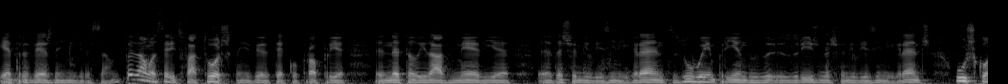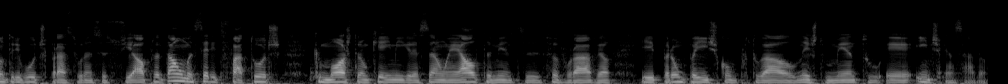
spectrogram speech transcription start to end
é através da imigração. E depois há uma série de fatores que têm a ver até com a própria eh, natalidade média eh, das famílias imigrantes, o empreendedorismo das famílias imigrantes, os contributos para a segurança social. Portanto, há uma série de fatores que mostram que a imigração é altamente favorável e para um país como Portugal, neste momento, é indispensável.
